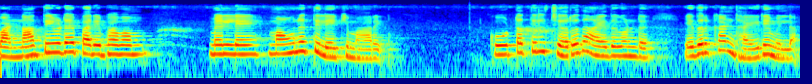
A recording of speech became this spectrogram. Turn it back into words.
വണ്ണാത്തിയുടെ പരിഭവം മെല്ലെ മൗനത്തിലേക്ക് മാറി. കൂട്ടത്തിൽ ചെറുതായതുകൊണ്ട് എതിർക്കാൻ ധൈര്യമില്ല.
